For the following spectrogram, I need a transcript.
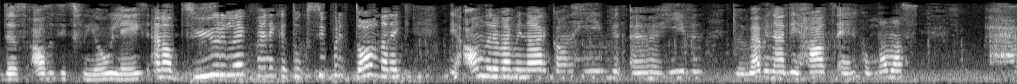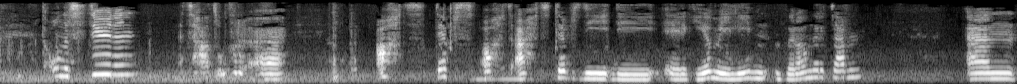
Dus als het iets voor jou lijkt. En natuurlijk vind ik het ook super tof dat ik die andere webinar kan geven. Uh, geven. De webinar die gaat eigenlijk om mama's uh, te ondersteunen. Het gaat over acht tips, acht, acht tips die, die eigenlijk heel mijn leven veranderd hebben. En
